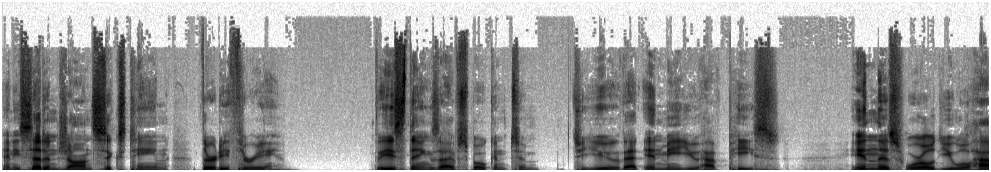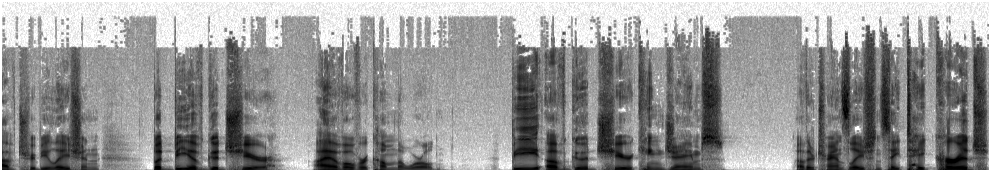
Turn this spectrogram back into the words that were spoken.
And he said in John 16 33, These things I have spoken to, to you, that in me you have peace. In this world you will have tribulation, but be of good cheer. I have overcome the world. Be of good cheer, King James. Other translations say, Take courage.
